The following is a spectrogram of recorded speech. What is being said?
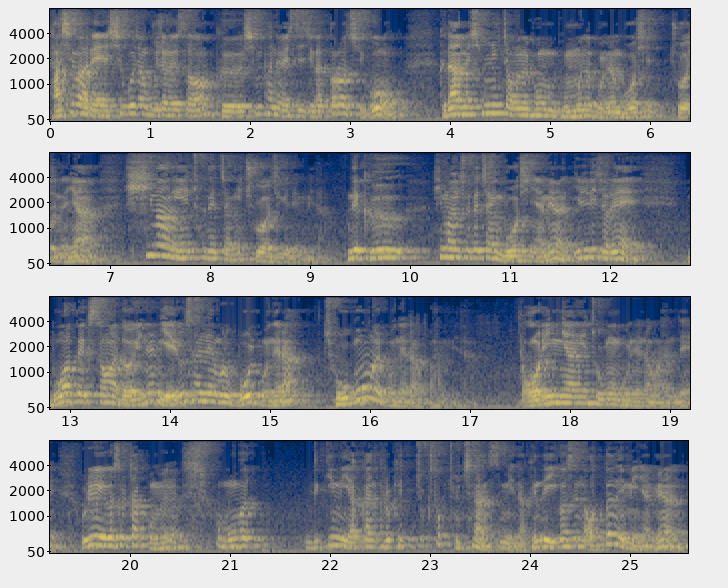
다시 말해 15장 9절에서 그 심판의 메시지가 떨어지고 그 다음에 16장 오늘 본 본문을 보면 무엇이 주어지느냐 희망의 초대장이 주어지게 됩니다. 근데 그 희망의 초대장이 무엇이냐면 1, 2절에 모압 백성아 너희는 예루살렘으로 뭘 보내라? 조공을 보내라고 합니다. 어린 양의 조공을 보내라고 하는데 우리가 이것을 딱 보면은 어, 뭔가 느낌이 약간 그렇게 쭉썩 좋지는 않습니다. 근데 이것은 어떤 의미냐면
